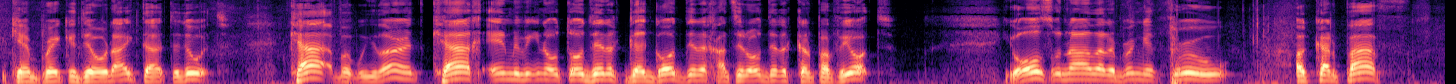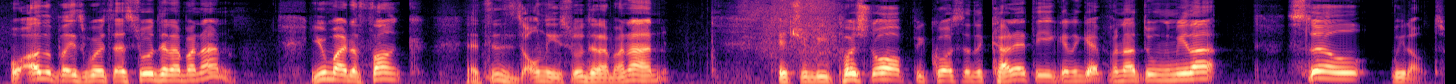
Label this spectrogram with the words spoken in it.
you can't break it like that to do it. But we learned, you're also not allowed to bring it through a karpaf or other place where it's asur rabanan. You might have thunk that since it's only asur rabanan, it should be pushed off because of the kareti you're going to get for not doing the milah. Still, we don't.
